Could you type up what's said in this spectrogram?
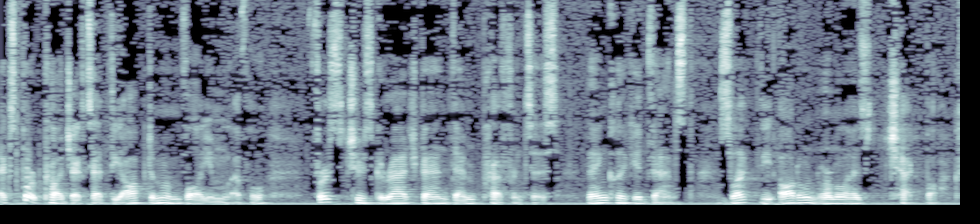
export projects at the optimum volume level, first choose GarageBand, then Preferences, then click Advanced. Select the Auto Normalize checkbox.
